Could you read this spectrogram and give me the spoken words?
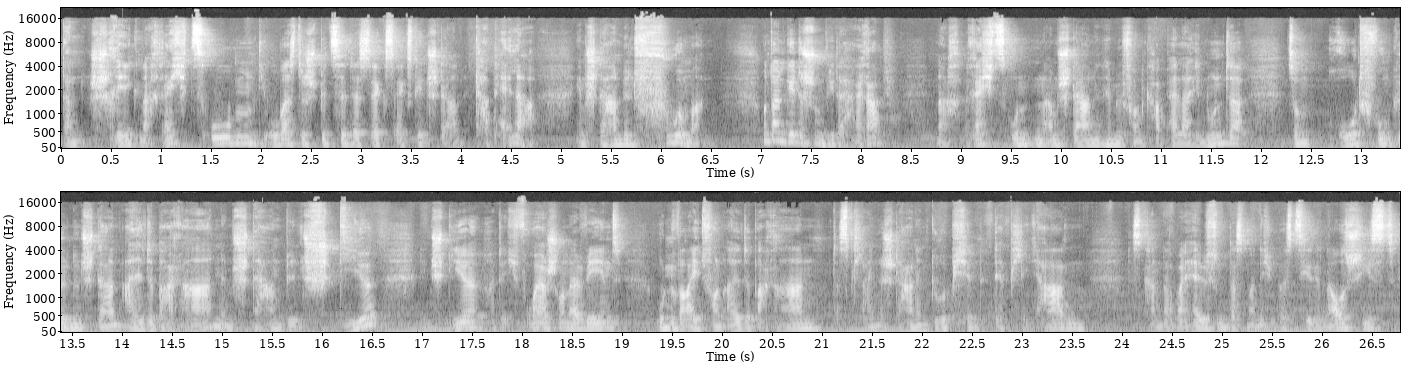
Dann schräg nach rechts oben die oberste Spitze des Sechsecks, den Stern Capella im Sternbild Fuhrmann. Und dann geht es schon wieder herab, nach rechts unten am Sternenhimmel von Capella hinunter zum rot funkelnden Stern Aldebaran im Sternbild Stier. Den Stier hatte ich vorher schon erwähnt unweit von Aldebaran, das kleine Sternengrüppchen der Plejaden. Das kann dabei helfen, dass man nicht übers Ziel hinausschießt.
